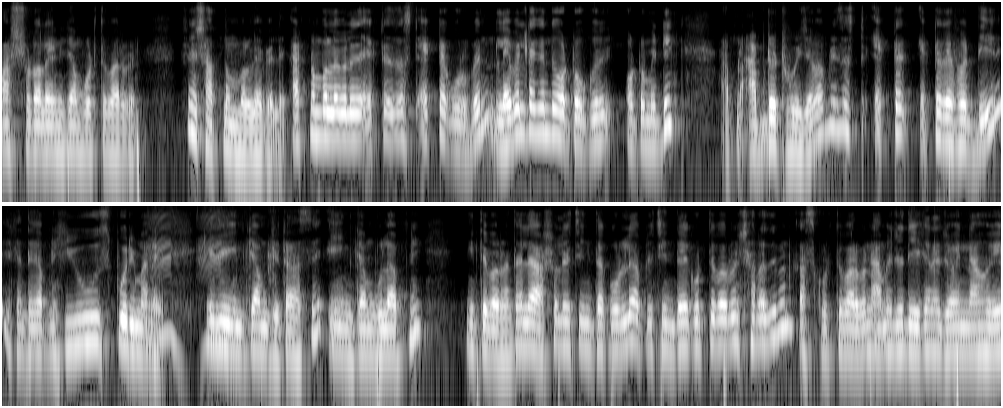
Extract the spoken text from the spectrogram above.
পাঁচশো ডলার ইনকাম করতে পারবেন। সাত নম্বর লেভেলে আট নম্বর লেভেলে একটা জাস্ট একটা করবেন লেভেলটা কিন্তু অটো অটোমেটিক আপনার আপডেট হয়ে যাবে। আপনি জাস্ট একটা একটা রেফার দিয়ে এখান থেকে আপনি হিউজ পরিমাণে এই যে ইনকাম যেটা আছে, এই ইনকামগুলো আপনি নিতে পারবেন তাহলে আসলে চিন্তা করলে আপনি চিন্তাই করতে পারবেন, সারা জীবন কাজ করতে পারবেন আমি যদি এখানে জয়েন না হয়ে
